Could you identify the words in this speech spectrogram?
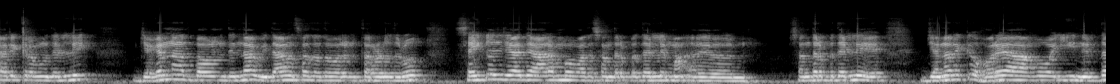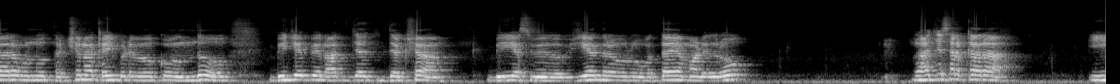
ಕಾರ್ಯಕ್ರಮದಲ್ಲಿ ಜಗನ್ನಾಥ್ ಭವನದಿಂದ ವಿಧಾನಸೌಧದವರೆಗೂ ತೆರಳಿದರು. ಸೈಕಲ್ ಜಾಥೆ ಆರಂಭವಾದ ಸಂದರ್ಭದಲ್ಲಿ ಮ ಸಂದರ್ಭದಲ್ಲಿ ಜನರಿಗೆ ಹೊರೆ ಆಗುವ ಈ ನಿರ್ಧಾರವನ್ನು ತಕ್ಷಣ ಕೈ ಬಿಡಬೇಕು ಎಂದು ಬಿ ಜೆ ಪಿ ರಾಜ್ಯಾಧ್ಯಕ್ಷ ಬಿ ಎಸ್ ವಿಜಯೇಂದ್ರ ಅವರು ಒತ್ತಾಯ ಮಾಡಿದರು. ರಾಜ್ಯ ಸರ್ಕಾರ ಈ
